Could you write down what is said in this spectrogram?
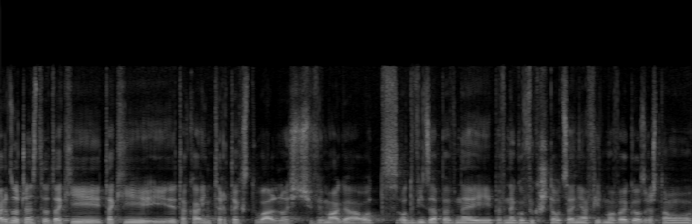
Bardzo często taki, taki, taka intertekstualność wymaga od, od widza pewnej, pewnego wykształcenia filmowego. Zresztą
